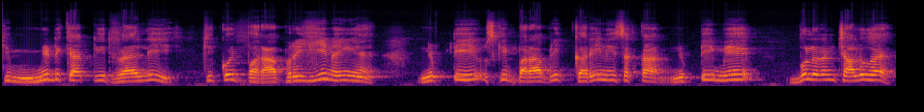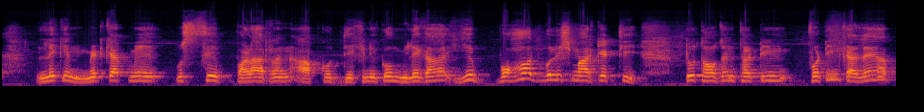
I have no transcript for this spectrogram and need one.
कि मिड कैप की रैली की कोई बराबरी ही नहीं है। निफ्टी उसकी बराबरी कर ही नहीं सकता। निफ्टी में बुल रन चालू है, लेकिन मिड कैप में उससे बड़ा रन आपको देखने को मिलेगा। ये बहुत बुलिश मार्केट थी। 2013 14 कह लें आप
